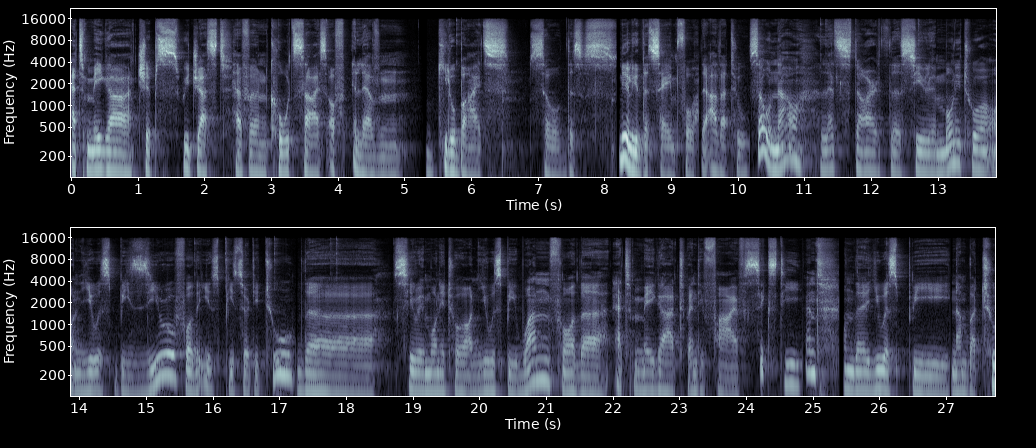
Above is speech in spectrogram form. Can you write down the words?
Atmega chips, we just have a code size of 11 kilobytes. So this is nearly the same for the other two. So now let's start the serial monitor on USB 0 for the ESP32. The serial monitor on USB 1 for the Atmega 2560 and on the USB number 2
